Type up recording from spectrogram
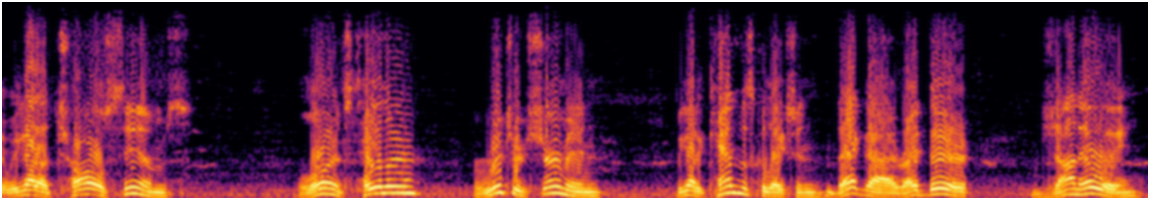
right, we got a Charles Sims, Lawrence Taylor, Richard Sherman. We got a canvas collection. That guy right there, John Elway.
